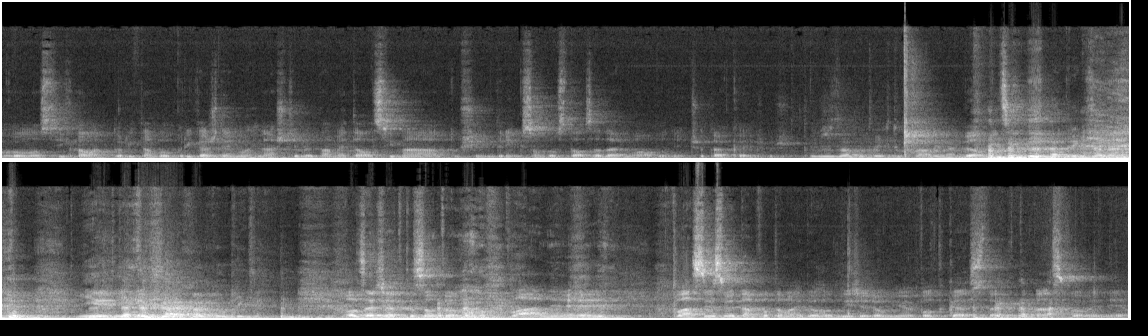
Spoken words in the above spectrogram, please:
okolností chalan, ktorý tam bol pri každej mojej návšteve, pamätal si ma, tuším, drink som dostal zadarmo alebo niečo také. Že... Takže za to ich tu chválime. Veľmi drink zadarmo. nie, nie. Od začiatku som to mal v pláne, hej. Vlastne sme tam potom aj dohodli, že robíme podcast, tak to nás spomeniem.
